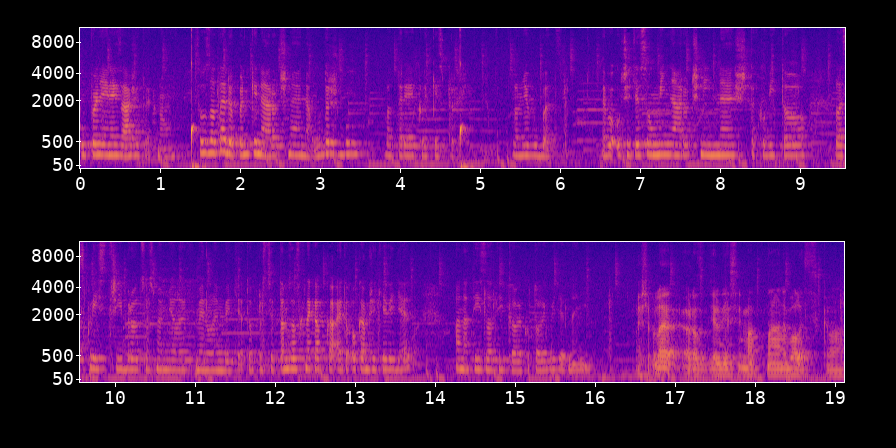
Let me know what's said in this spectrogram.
úplně jiný zážitek, no. Jsou zlaté doplňky náročné na údržbu, baterie, kliky, sprchy. Za mě vůbec. Nebo určitě jsou méně náročný než takový to lesklý stříbro, co jsme měli v minulém bytě. To prostě tam zaschne kapka a je to okamžitě vidět. A na té zlatý to jako tolik vidět není. Ještě podle rozdíl, jestli matná nebo lesklá.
